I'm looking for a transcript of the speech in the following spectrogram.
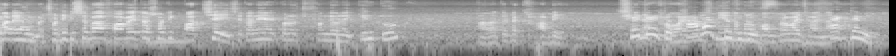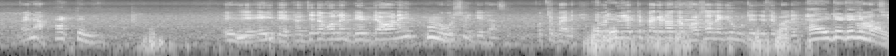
মানে সঠিক সেবা পাবে তো সঠিক পাচ্ছেই সেটা নিয়ে কোনো সন্দেহ নেই। কিন্তু তারা তো এটা খাবে। সেটাই তো খাবার নিয়ে তো কোনো কম্প্রোমাইজ হয় না। একদমই তাই না? একদমই। এই যে এই ডেট যেটা বললেন ডেট দেওয়া নেই অবশ্যই ডেট আছে। করতে পারে এবার দুই একটা প্যাকেট হয়তো ঘষা লেগে উঠে যেতে পারে। হ্যাঁ এই ডেটেরই মাল।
